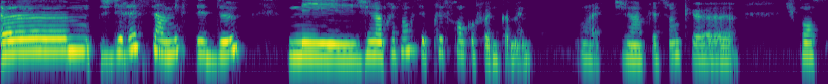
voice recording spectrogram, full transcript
Je dirais c'est un mix des deux mais j'ai l'impression que c'est plus francophone quand même. Ouais, j'ai l'impression que je pense,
